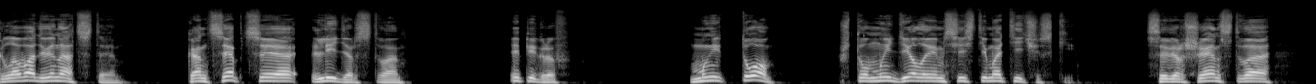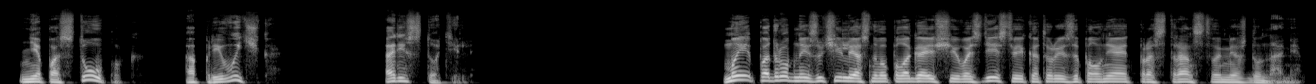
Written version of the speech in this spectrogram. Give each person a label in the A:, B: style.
A: Глава 12. Концепция лидерства. Эпиграф. Мы то, что мы делаем систематически. Совершенство не поступок, а привычка. Аристотель. Мы подробно изучили основополагающие воздействия, которые заполняют пространство между нами.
